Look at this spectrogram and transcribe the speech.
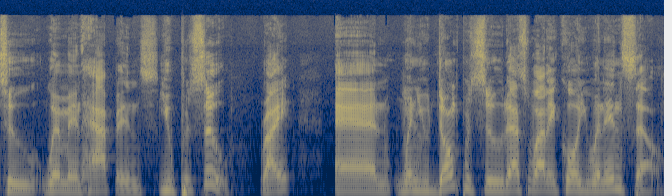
to women happens, you pursue, right? And when you don't pursue, that's why they call you an incel.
